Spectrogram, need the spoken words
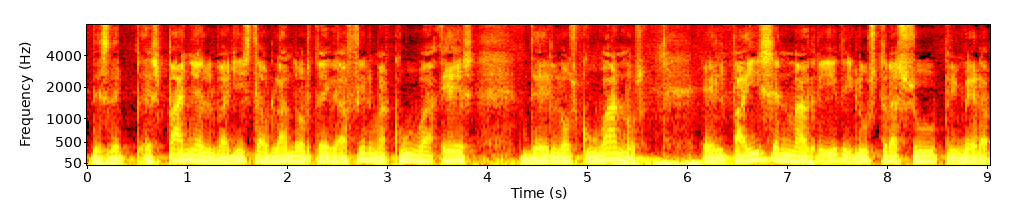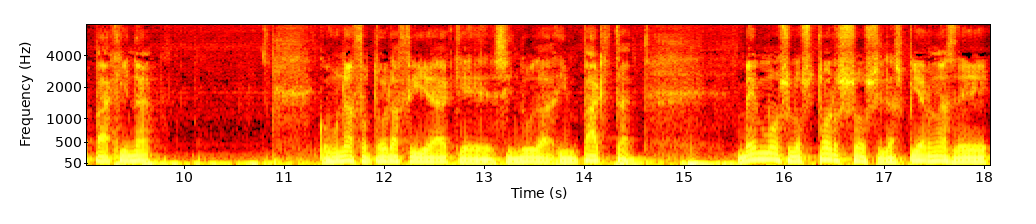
Desde España, el ballista Orlando Ortega afirma, Cuba es de los cubanos. El país en Madrid ilustra su primera página con una fotografía que sin duda impacta. Vemos los torsos y las piernas de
